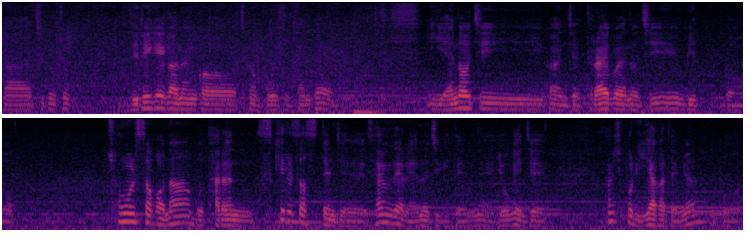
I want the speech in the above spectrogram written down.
자, 지금 좀 느리게 가는 것처럼 보이실 텐데 이 에너지가 이제 드라이버 에너지 및뭐 총을 쏘거나 뭐 다른 스킬을 썼을 때 이제 사용될 에너지이기 때문에 요게 이제 30% 이하가 되면 뭐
